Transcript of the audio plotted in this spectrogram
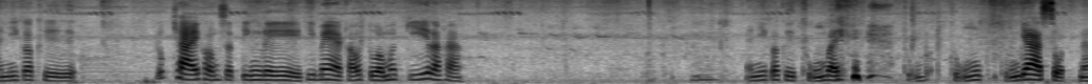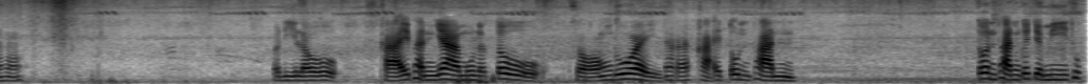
อันนี้ก็คือลูกชายของสติงเลที่แม่เขาตัวเมื่อกี้ล่ะค่ะ อันนี้ก็คือถุงใบถุงถุงถุงหญ้าสดนะคะ พอดีเราขายพันหญ้ามูลโต้ สองด้วยนะคะ ขายต้นพันธุ์ ต้นพันธุ์ก็จะมีทุก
